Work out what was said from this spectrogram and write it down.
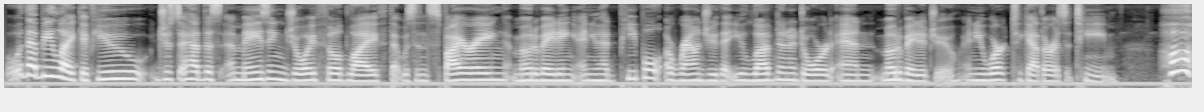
What would that be like if you just had this amazing joy filled life that was inspiring, motivating, and you had people around you that you loved and adored and motivated you, and you worked together as a team? Huh!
